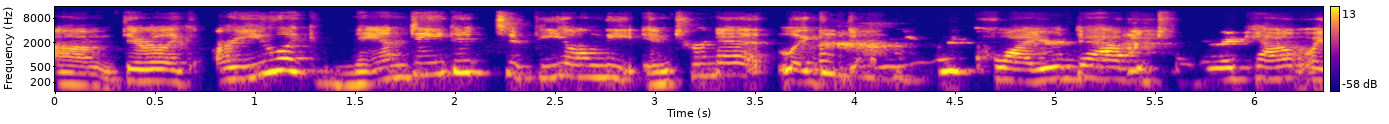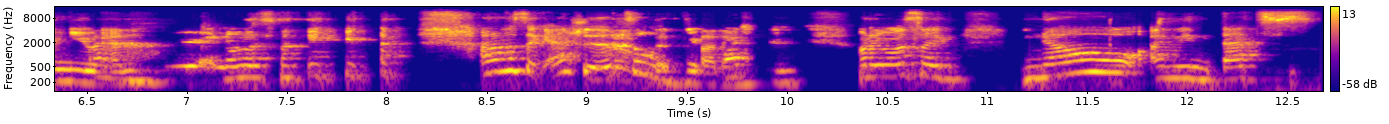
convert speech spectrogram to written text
um, they were like are you like mandated to be on the internet like are you required to have a twitter account when you enter and i was like i was like actually that's a that's good question. But I was like no i mean that's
